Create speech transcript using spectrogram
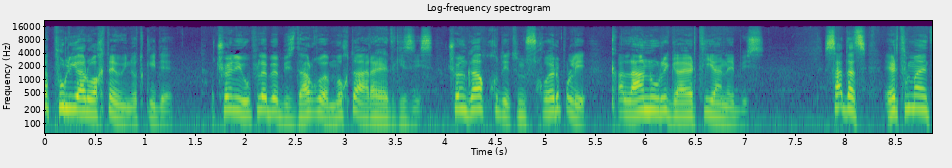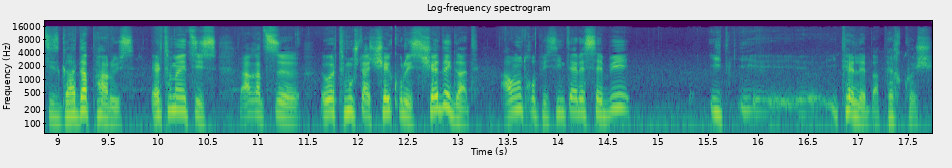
და ფული არ ვახტევინოთ კიდე. ჩვენი უფლებების დარღვევა მოხდა არაედგიზის. ჩვენ გავხდით მსხვერპლი კლანური გაერთიანების. სადაც ერთმანეთის გადაფარვის, ერთმანეთის რაღაც ერთ მუშტად შეკვრის შედეგად ავადმყოფის ინტერესები ითელება ფეხქვეში.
